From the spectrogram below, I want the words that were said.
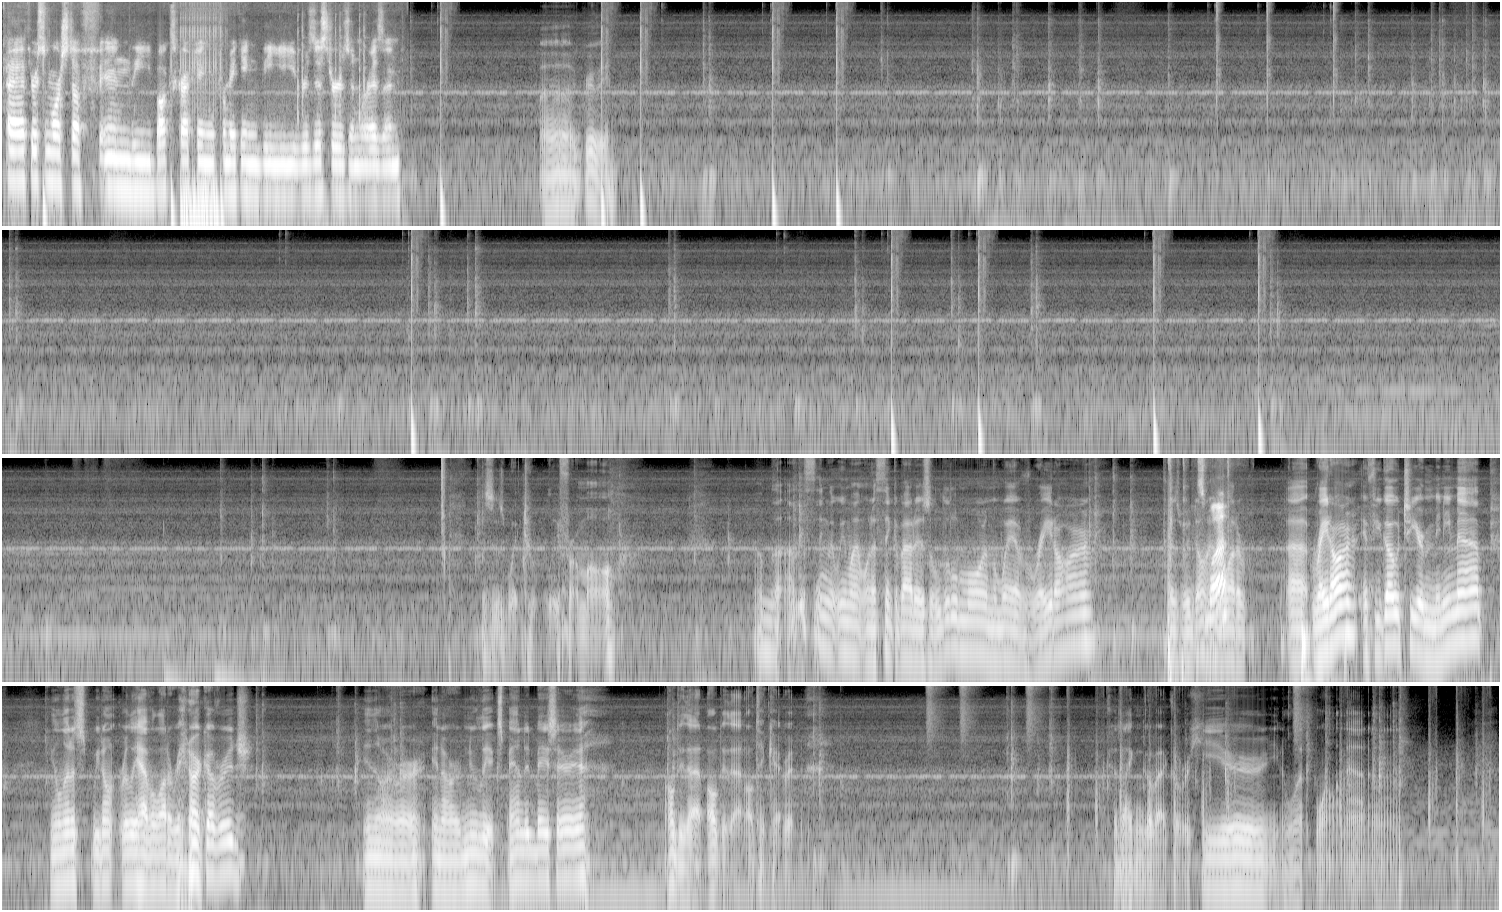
I uh, threw some more stuff in the box crafting for making the resistors and resin. Uh, groovy. This is way too early for them all. Um, the other thing that we might want to think about is a little more in the way of radar. Because we don't have a lot of... Uh, radar? If you go to your mini-map, you'll notice we don't really have a lot of radar coverage in our in our newly expanded base area. I'll do that. I'll do that. I'll take care of it. Because I can go back over here. You know what? While I'm at uh,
